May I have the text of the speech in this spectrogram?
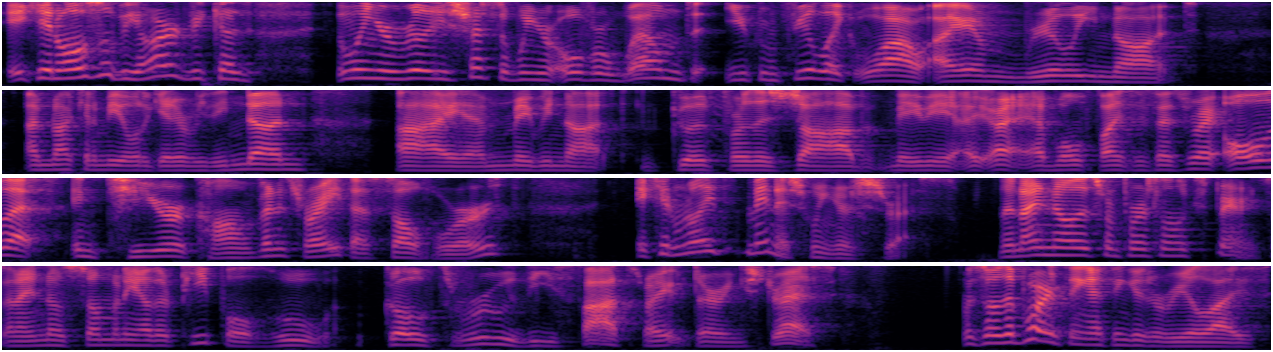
it can also be hard because when you're really stressed and when you're overwhelmed, you can feel like, wow, I am really not, I'm not going to be able to get everything done. I am maybe not good for this job. Maybe I, I won't find success, right? All that interior confidence, right? That self worth, it can really diminish when you're stressed. And I know this from personal experience. And I know so many other people who go through these thoughts, right, during stress. So the important thing I think is to realize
